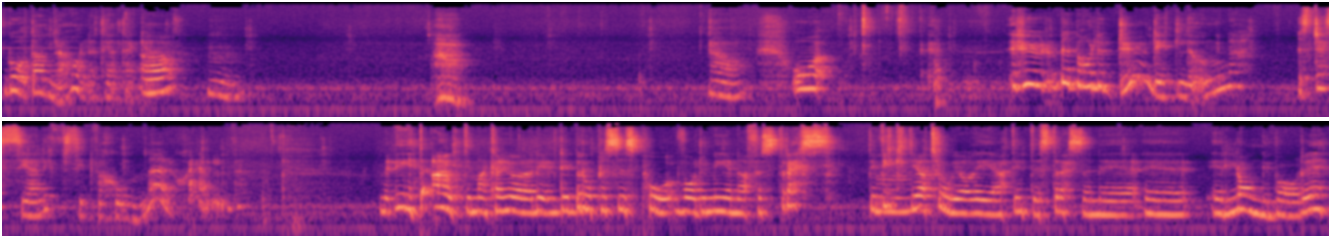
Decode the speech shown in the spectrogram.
Gå åt andra hållet helt enkelt. Ja. Mm. Ja. Och eh, hur bibehåller du ditt lugn i stressiga livssituationer själv? Men det är inte alltid man kan göra det. Det beror precis på vad du menar för stress. Det viktiga tror jag är att inte stressen är, är, är långvarig.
